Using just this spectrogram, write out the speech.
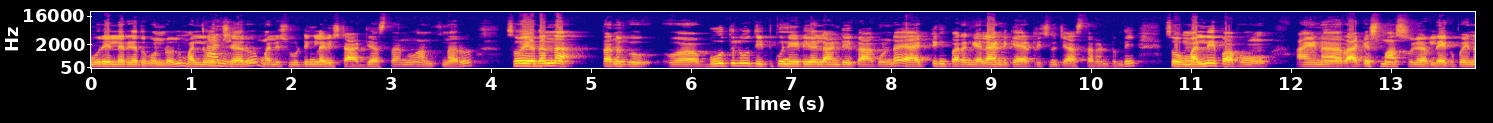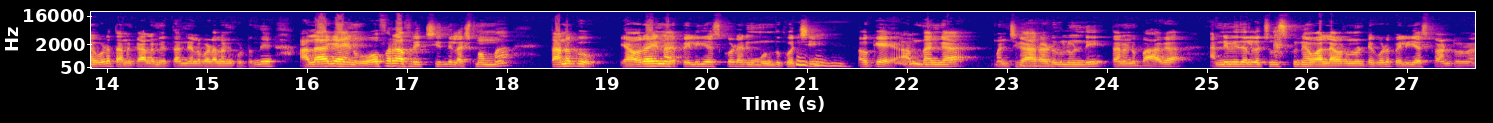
ఊరు వెళ్ళారు కదా కొన్ని రోజులు మళ్ళీ వచ్చారు మళ్ళీ షూటింగ్లు అవి స్టార్ట్ చేస్తాను అంటున్నారు. సో ఏదన్నా తనకు ఆ, బూతులు తిట్టుకునేటివి ఇలాంటివి కాకుండా యాక్టింగ్ పరంగా ఎలాంటి క్యారెక్టర్ ఇచ్చినా చేస్తానంటుంది. సో మళ్ళీ పాపం ఆయన రాకేష్ మాస్టర్ గారు లేకపోయినా కూడా తన కాళ్ళ మీద తను నిలబడాలనుకుంటుంది. అలాగే ఆయన ఓఫర్ ఆఫర్ ఇచ్చింది లక్ష్మమ్మ. తనకు ఎవరైనా పెళ్ళి చేసుకోవడానికి ముందుకొచ్చి ఓకే అందంగా మంచిగా ఆరు అడుగులుండి తనను బాగా అన్ని విధాలుగా చూసుకునే వాళ్ళు ఎవరైనా ఉంటే కూడా పెళ్ళి చేసుకో అంటున్నా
